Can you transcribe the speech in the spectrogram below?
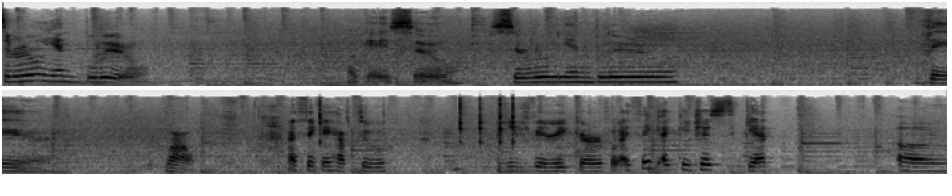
cerulean blue. Okay, so cerulean blue. There. Wow. I think I have to be very careful. I think I could just get um,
